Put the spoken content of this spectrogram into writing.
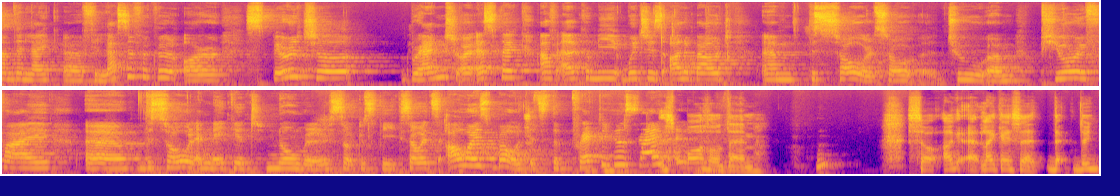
something like a philosophical or spiritual branch or aspect of alchemy which is all about um, the soul so uh, to um, purify uh, the soul and make it noble so to speak so it's always both it's the practical side It's and- both of them. So, like I said, the, the,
